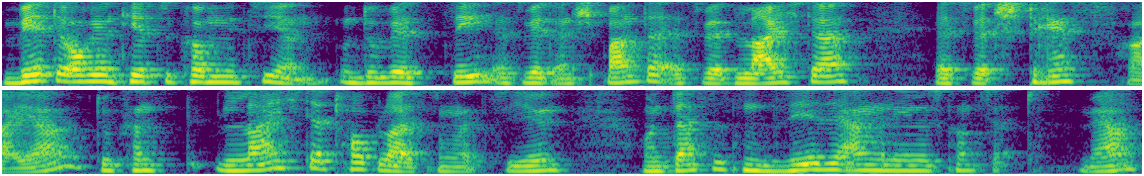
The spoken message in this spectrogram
werteorientiert zu kommunizieren. Und du wirst sehen, es wird entspannter, es wird leichter, es wird stressfreier. Du kannst leichter Topleistungen erzielen. Und das ist ein sehr, sehr angenehmes Konzept. Ja?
